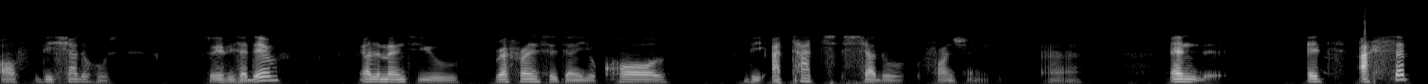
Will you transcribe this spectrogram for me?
of the shadow host. So if it's a div element, you reference it and you call the attach shadow function uh, and it accepts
